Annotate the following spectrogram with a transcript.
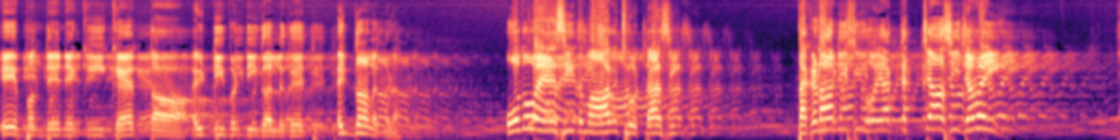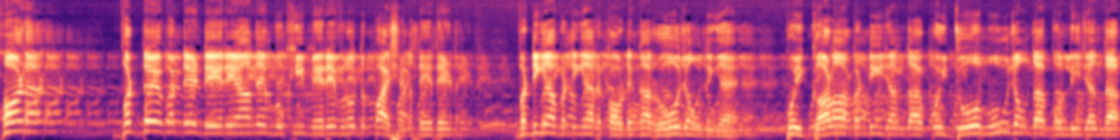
ਇਹ ਬੰਦੇ ਨੇ ਕੀ ਕਹਿਤਾ? ਐਡੀ ਵੱਡੀ ਗੱਲ ਕਹਿਤੀ ਐਦਾਂ ਲੱਗਣਾ। ਉਦੋਂ ਐ ਸੀ, ਦਿਮਾਗ ਛੋਟਾ ਸੀ। ਤਕੜਾ ਨਹੀਂ ਸੀ ਹੋਇਆ, ਕੱਚਾ ਸੀ ਜਮਾਂ ਹੀ। ਹੁਣ ਵੱਡੇ ਵੱਡੇ ਡੇਰਿਆਂ ਦੇ ਮੁਖੀ ਮੇਰੇ ਵਿਰੁੱਧ ਭਾਸ਼ਣ ਦੇ ਦੇਣ। ਵੱਡੀਆਂ ਵੱਡੀਆਂ ਰਿਕਾਰਡਿੰਗਾਂ ਰੋਜ਼ ਆਉਂਦੀਆਂ। ਕੋਈ ਗਾਲਾਂ ਕੱਢੀ ਜਾਂਦਾ, ਕੋਈ ਜੋ ਮੂੰਹ ਜਾਂਦਾ ਬੋਲੀ ਜਾਂਦਾ,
